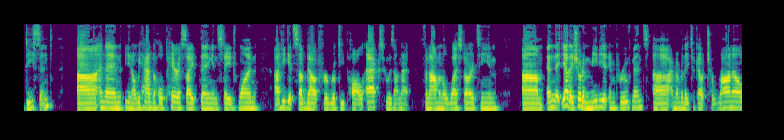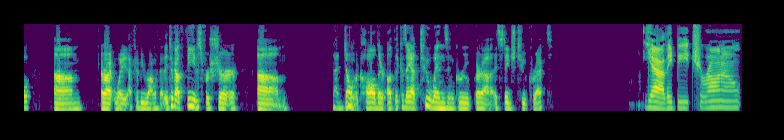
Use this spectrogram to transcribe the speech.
decent. Uh, and then you know we had the whole parasite thing in stage one. Uh, he gets subbed out for rookie Paul X, who is on that phenomenal Westar team. Um, and the, yeah, they showed immediate improvement. Uh, I remember they took out Toronto. Um, all right, wait, I could be wrong with that. They took out Thieves for sure. Um, I don't recall their other because they had two wins in group or uh, it's stage two, correct? Yeah, they beat Toronto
